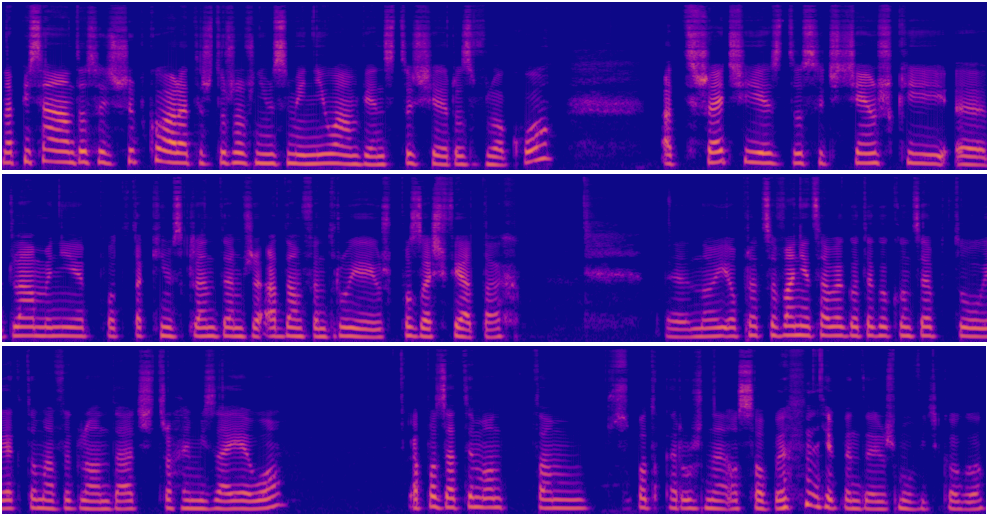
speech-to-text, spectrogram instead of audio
napisałam dosyć szybko, ale też dużo w nim zmieniłam, więc to się rozwlokło. A trzeci jest dosyć ciężki e, dla mnie pod takim względem, że Adam wędruje już poza światach. E, no i opracowanie całego tego konceptu, jak to ma wyglądać, trochę mi zajęło. A poza tym on tam spotka różne osoby. Nie będę już mówić kogo.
